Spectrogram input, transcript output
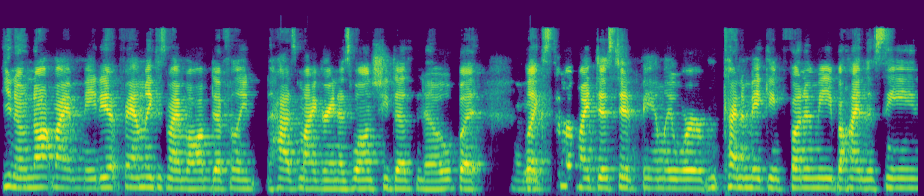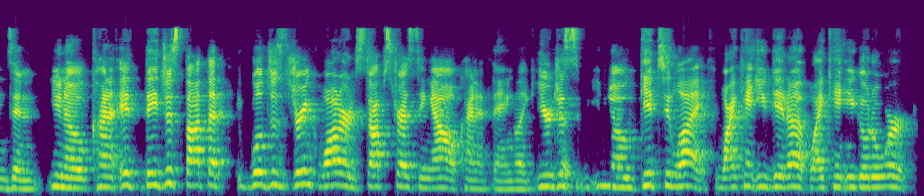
you know, not my immediate family because my mom definitely has migraine as well and she does know, but right. like some of my distant family were kind of making fun of me behind the scenes and you know, kind of it they just thought that we'll just drink water and stop stressing out kind of thing. Like you're just, right. you know, get to life. Why can't you get up? Why can't you go to work?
